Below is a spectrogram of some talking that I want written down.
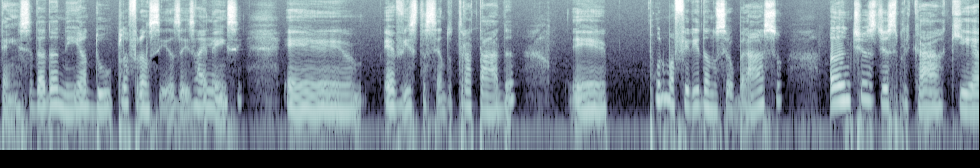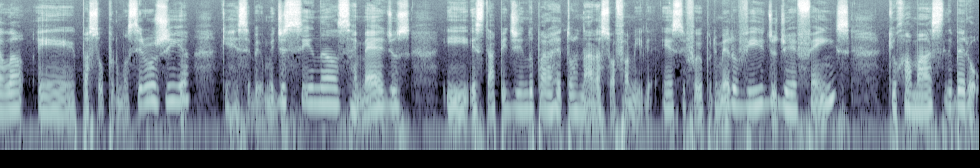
tem cidadania dupla francesa e israelense, é, é vista sendo tratada é, por uma ferida no seu braço, antes de explicar que ela é, passou por uma cirurgia, que recebeu medicinas, remédios e está pedindo para retornar à sua família. Esse foi o primeiro vídeo de reféns que o Hamas liberou.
